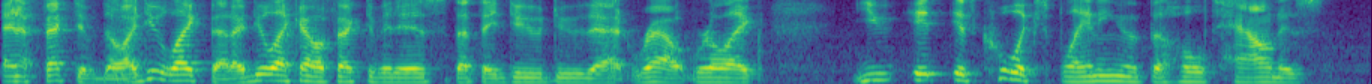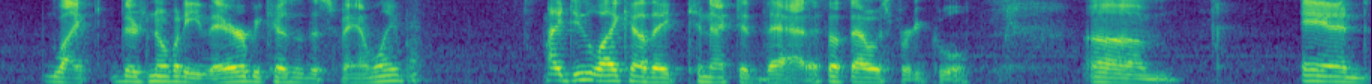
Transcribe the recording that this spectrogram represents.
and effective though. I do like that. I do like how effective it is that they do do that route. Where like you it, it's cool explaining that the whole town is like there's nobody there because of this family. I do like how they connected that. I thought that was pretty cool um, and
